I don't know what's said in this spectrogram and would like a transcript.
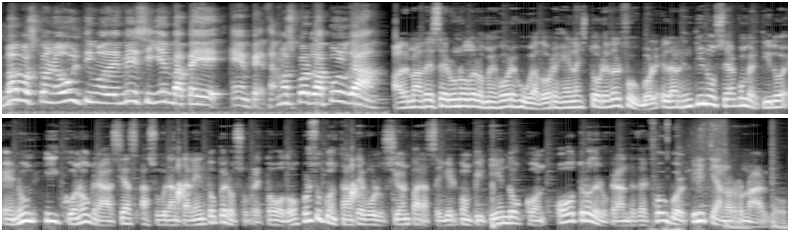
Vamos con lo último de Messi y Mbappé. Empezamos por la pulga. Además de ser uno de los mejores jugadores en la historia del fútbol, el argentino se ha convertido en un ícono gracias a su gran talento, pero sobre todo por su constante evolución para seguir compitiendo con otro de los grandes del fútbol, Cristiano Ronaldo.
